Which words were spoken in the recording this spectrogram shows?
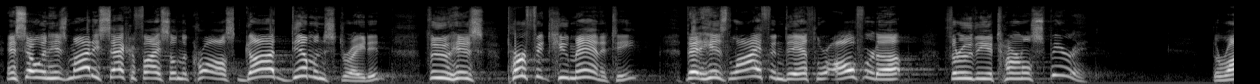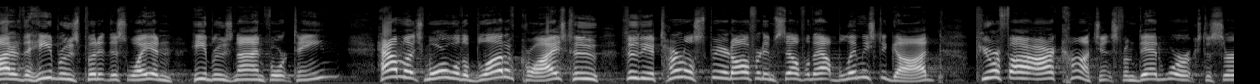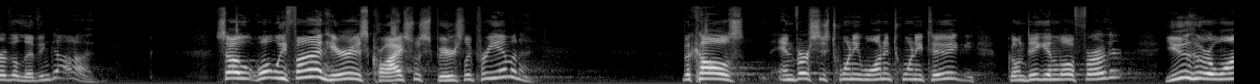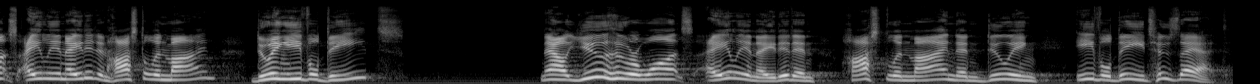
And so, in his mighty sacrifice on the cross, God demonstrated through his perfect humanity that his life and death were offered up through the eternal Spirit. The writer of the Hebrews put it this way in Hebrews 9:14. How much more will the blood of Christ, who through the eternal Spirit offered himself without blemish to God, purify our conscience from dead works to serve the living God? So, what we find here is Christ was spiritually preeminent. Because in verses 21 and 22, going to dig in a little further, you who were once alienated and hostile in mind, doing evil deeds. Now, you who were once alienated and hostile in mind and doing evil deeds, who's that?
